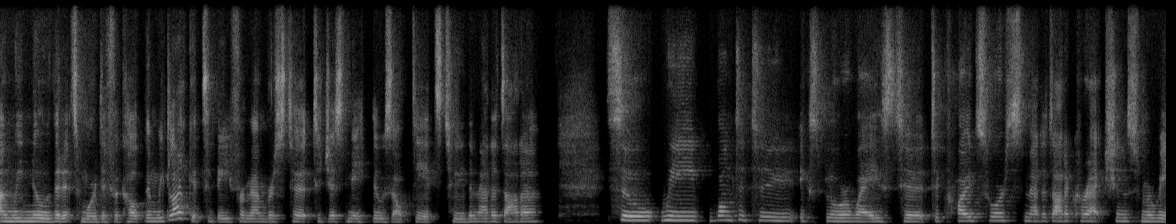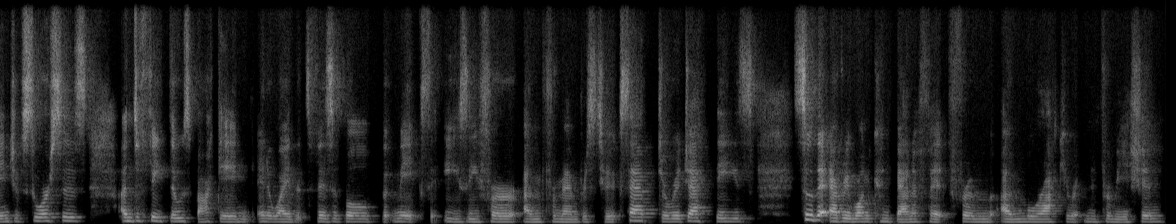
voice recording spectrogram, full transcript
And we know that it's more difficult than we'd like it to be for members to, to just make those updates to the metadata. So we wanted to explore ways to, to crowdsource metadata corrections from a range of sources and to feed those back in in a way that's visible but makes it easy for, um, for members to accept or reject these so that everyone can benefit from um, more accurate information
